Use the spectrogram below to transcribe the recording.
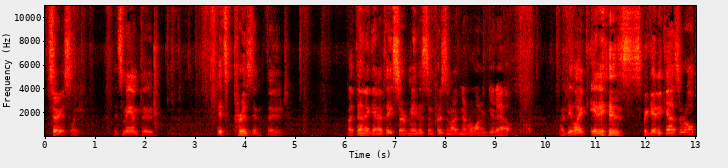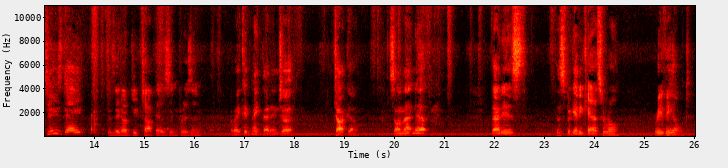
Seriously. It's man food. It's prison food. But then again, if they served me this in prison, I'd never want to get out. I'd be like, it is spaghetti casserole Tuesday. Because they don't do tacos in prison. But I could make that into a taco. So on that note, that is the spaghetti casserole revealed.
